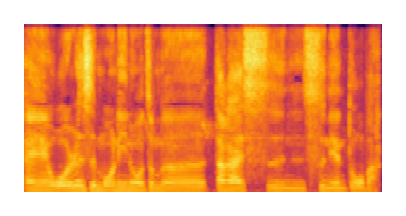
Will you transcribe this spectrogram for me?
哎，我认识摩尼诺这么大概四四年多吧，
